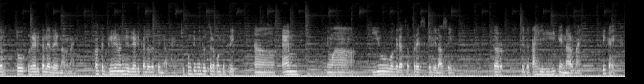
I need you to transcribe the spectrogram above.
तर तो रेड कलर येणार नाही. फक्त ग्रीन आणि रेड कलरच येणार आहे. चुकून तुम्ही दुसरं कोणतं तरी एम किंवा यू वगैरे असं प्रेस केलेलं असेल तर तिथं काहीही येणार नाही. ठीक आहे?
